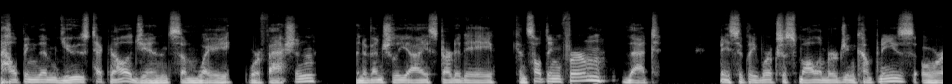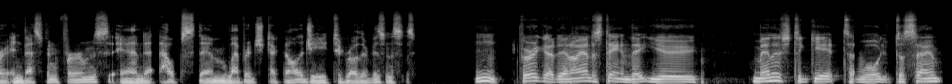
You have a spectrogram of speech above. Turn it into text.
helping them use technology in some way or fashion. And eventually I started a consulting firm that basically works with small emerging companies or investment firms and helps them leverage technology to grow their businesses. Mm, very good. And I understand that you managed to get, well, disam-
